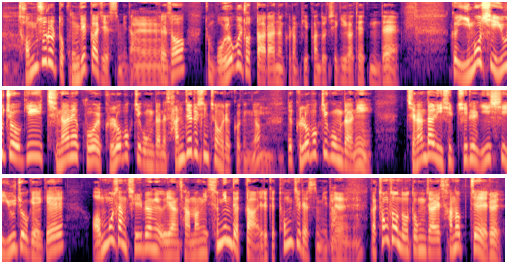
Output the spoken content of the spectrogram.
아. 점수를 또 공개까지 했습니다. 네. 그래서 좀 모욕을 줬다라는 그런 비판도 제기가 됐는데 그 이모 씨 유족이 지난해 9월 근로복지공단에 산재를 신청을 했거든요. 음. 근데 근로복지공단이 지난달 27일 이 씨 유족에게 업무상 질병에 의한 사망이 승인됐다 이렇게 통지를 했습니다. 네. 그러니까 청소 노동자의 산업재해를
